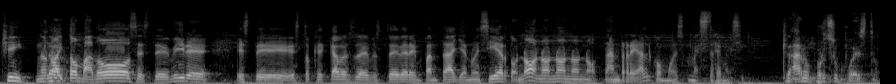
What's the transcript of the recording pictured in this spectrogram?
Sí, No, no hay toma dos, este, mire, este, esto que acabas de usted ver en pantalla no es cierto. No, no, no, no, no. Tan real como es, me estremecí. Claro, por supuesto.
